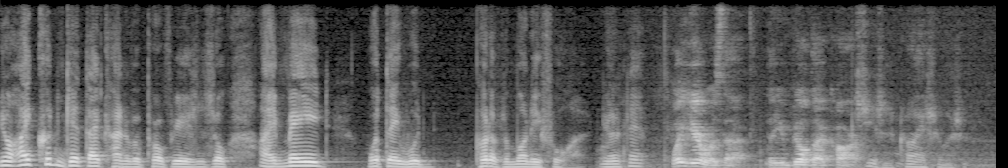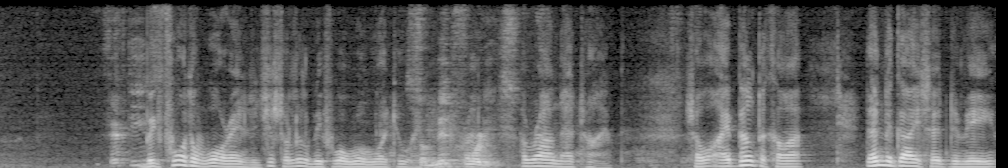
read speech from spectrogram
You know, I couldn't get that kind of appropriation, so I made what they would put up the money for. You understand? What year was that, that you built that car? Jesus Christ, it was Fifties? before the war ended, just a little before World War II ended. So mid forties. around that time. So I built the car. Then the guy said to me,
